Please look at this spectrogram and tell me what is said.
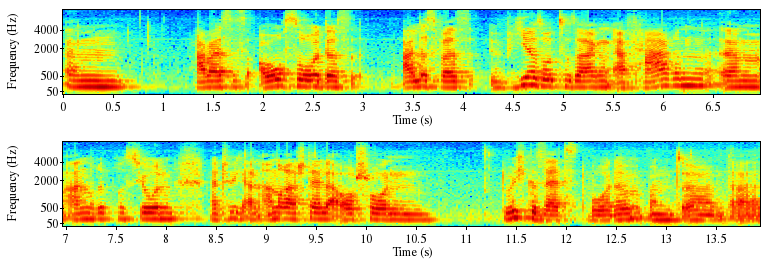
Ähm, aber es ist auch so, dass alles, was wir sozusagen erfahren ähm, an Repressionen, natürlich an anderer Stelle auch schon durchgesetzt wurde. Und äh, da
